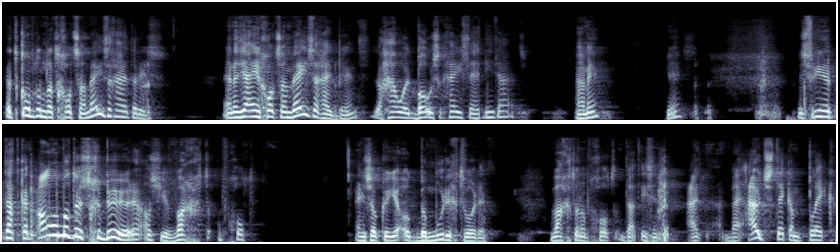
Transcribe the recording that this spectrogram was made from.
Dat komt omdat Gods aanwezigheid er is. En als jij in Gods aanwezigheid bent, dan houden boze geesten het niet uit. Amen. Yes? Dus vrienden, dat kan allemaal dus gebeuren als je wacht op God. En zo kun je ook bemoedigd worden. Wachten op God, dat is een, bij uitstek een plek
